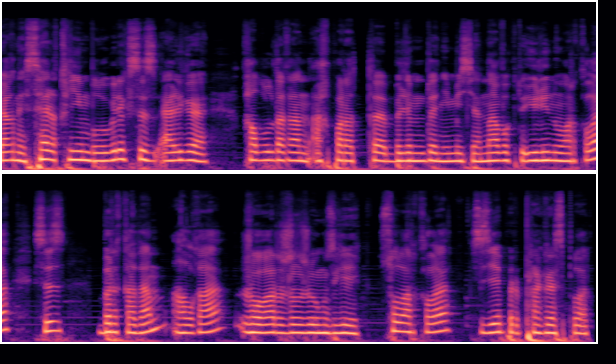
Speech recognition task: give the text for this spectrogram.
Яғни сәл қиын болу керек сіз әлгі қабылдаған ақпаратты білімді немесе навыкты үйрену арқылы сіз бір қадам алға жоғары жылжуыңыз керек. Сол арқылы сізде бір прогресс болады.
